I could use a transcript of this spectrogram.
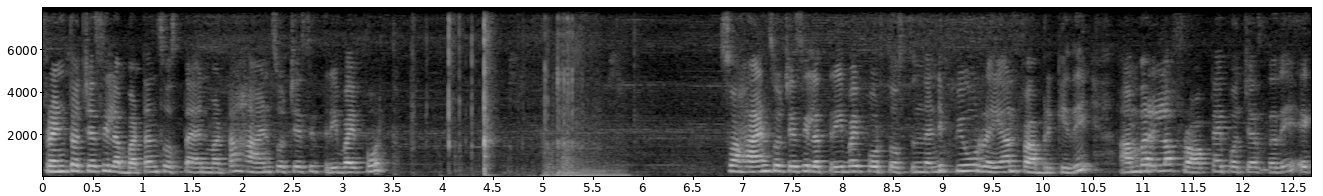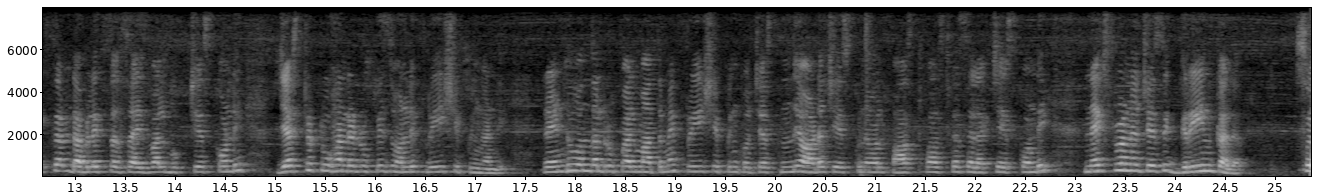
ఫ్రంట్ వచ్చేసి ఇలా బటన్స్ వస్తాయన్నమాట. హ్యాండ్స్ వచ్చేసి three by fourth so hands వచ్చేసి ఇలా త్రీ బై ఫోర్త్ వస్తుందండి. ప్యూర్ రయాన్ ఫ్యాబ్రిక్ ఇది. అంబరిల్లా ఫ్రాక్ టైప్ వచ్చేస్తుంది. ఎక్సెల్ డబుల్ ఎక్సెల్ సైజ్ వాళ్ళు బుక్ చేసుకోండి. Just two hundred rupees only free shipping అండి. రెండు వందల రూపాయలు మాత్రమే ఫ్రీ షిప్పింగ్ వచ్చేస్తుంది. ఆర్డర్ చేసుకునే వాళ్ళు ఫాస్ట్ ఫాస్ట్గా సెలెక్ట్ చేసుకోండి. నెక్స్ట్ వన్ వచ్చేసి green colour so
